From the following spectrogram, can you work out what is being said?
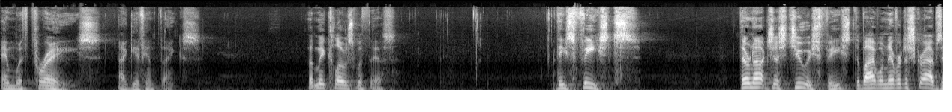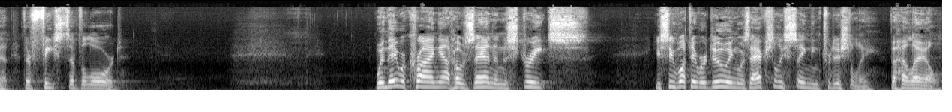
and with praise, I give him thanks. Let me close with this. These feasts they're not just Jewish feasts. The Bible never describes that. They're feasts of the Lord. When they were crying out, Hosanna in the streets, you see, what they were doing was actually singing traditionally the Hallel.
